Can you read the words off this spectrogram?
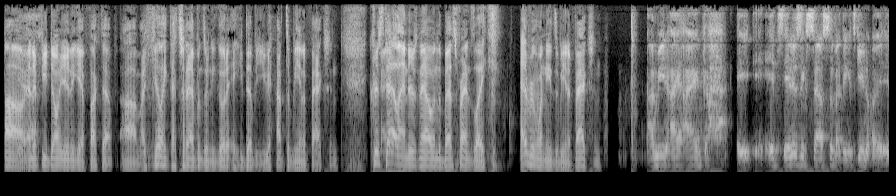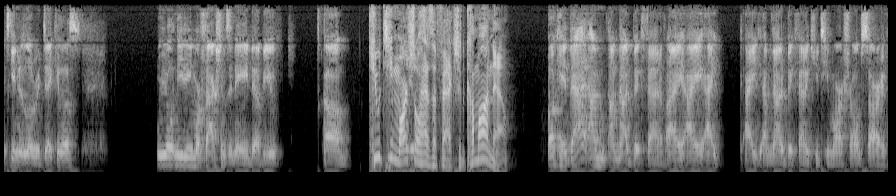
Uh, And if you don't, you're gonna get fucked up. Um, I feel like that's what happens when you go to AEW. You have to be in a faction. Kris Statlander's now in the best friends. Like everyone needs to be in a faction. I mean, I, I, it's it is excessive. I think it's getting it's getting a little ridiculous. We don't need any more factions in AEW. Um, QT Marshall has a faction. Come on now. Okay, that I'm I'm not a big fan of. I I I, I am not a big fan of QT Marshall. I'm sorry.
